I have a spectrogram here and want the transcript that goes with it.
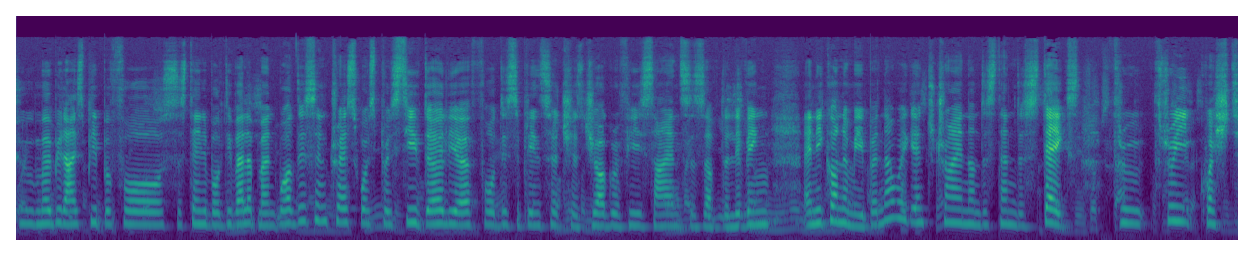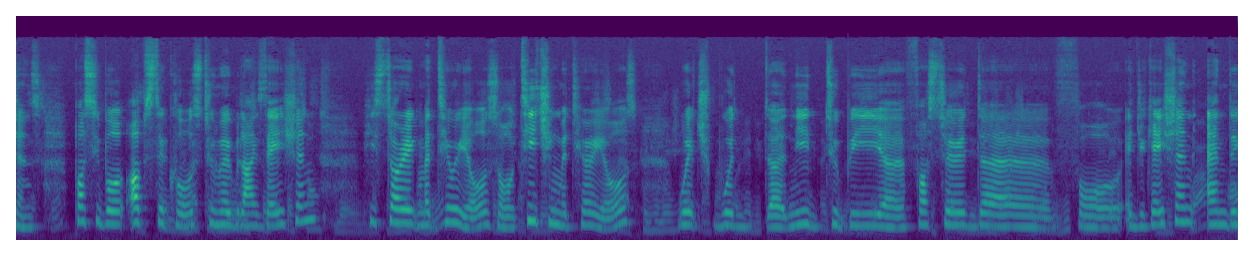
to mobilize people for sustainable development. Well, this interest was perceived earlier for disciplines such as geography, sciences of the living, and economy. But now we're going to try and understand the stakes through three questions possible obstacles to mobilization, historic materials or teaching materials, which would uh, need to be uh, fostered uh, for education, and the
